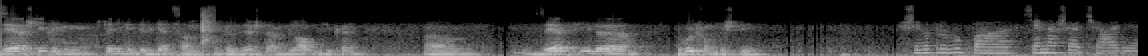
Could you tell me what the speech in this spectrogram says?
sehr stetigen, stetige Intelligenz haben, beziehungsweise sehr starken Glauben, die können ähm, sehr viele Prüfungen bestehen. Шила Прабхупад, все наши ачарьи,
